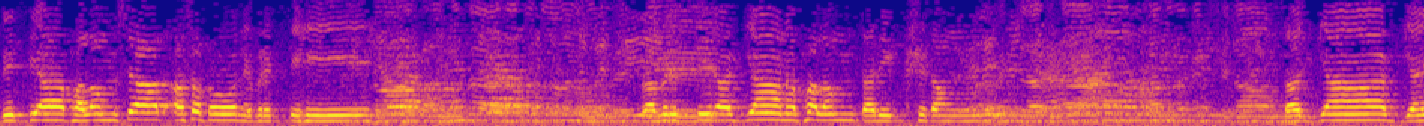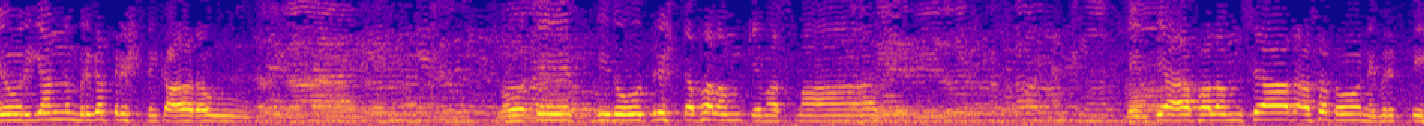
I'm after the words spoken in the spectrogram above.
विद्या फलम सद असतो निवृत्ति। प्रवृत्तिरज्ञान फलम तदीक्षित तज्ञाज्ञयोर्यन मृगतृष्णिकाद। नोचेत विदो दृष्टफलम किमस्मा विद्याफलम सद असतो निवृत्ति।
